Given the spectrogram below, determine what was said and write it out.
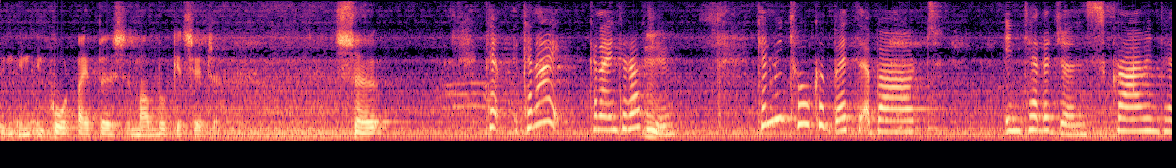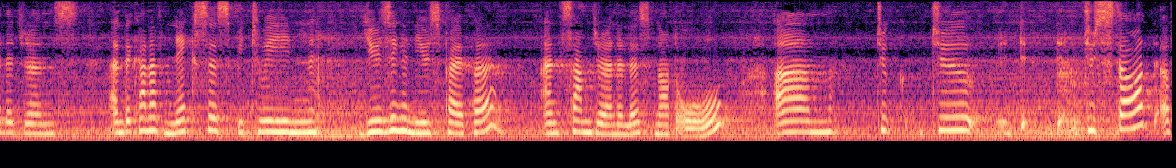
in, in, in court papers and my book, etc. So, can, can I can I interrupt mm. you? Can we talk a bit about intelligence, crime intelligence, and the kind of nexus between using a newspaper and some journalists, not all, um, to to to start a,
